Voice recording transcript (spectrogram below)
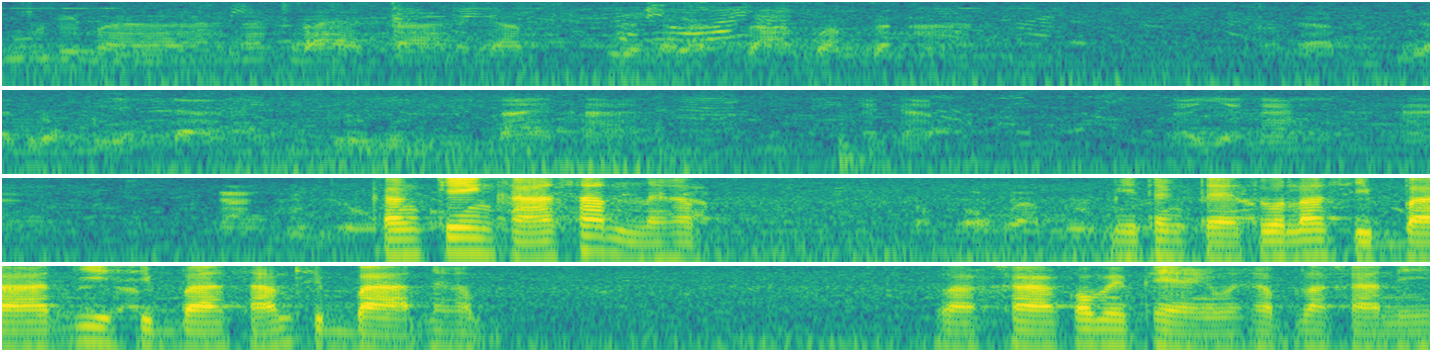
ผู้ที่มานักล่าการนะครับเพื่อจะรักษาความสะอาดนะครับเพื่อโรงเรียนได้ดูใต้อาคารนะครับใครจะนั่งทางการขึ้นลงกางเกงขาสั้นนะครับต้องขอความร่วมมีตั้งแต่ตัวละ10บาท20บาท30บาทนะครับ ราคาก็ไม่แพงนะครับ ราคานี้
